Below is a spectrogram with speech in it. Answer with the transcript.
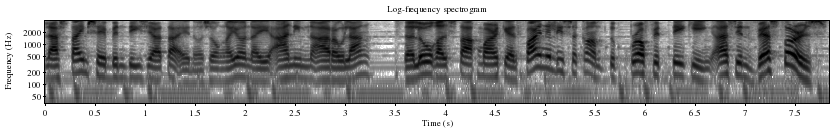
Last time 7 days yata eh, no? So ngayon ay anim na araw lang. The local stock market finally succumbed to profit taking as investors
